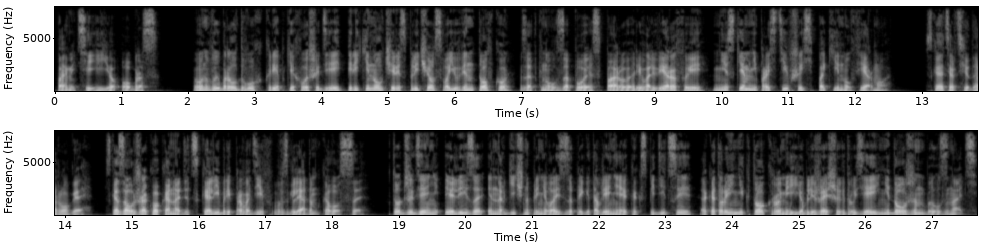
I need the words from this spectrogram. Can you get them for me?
памяти ее образ. Он выбрал двух крепких лошадей, перекинул через плечо свою винтовку, заткнул за пояс пару револьверов и, ни с кем не простившись, покинул ферму. «С катертью дорога», — сказал Жако-канадец Калибри, проводив взглядом колоссы. В тот же день Элиза энергично принялась за приготовление к экспедиции, о которой никто, кроме ее ближайших друзей, не должен был знать.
